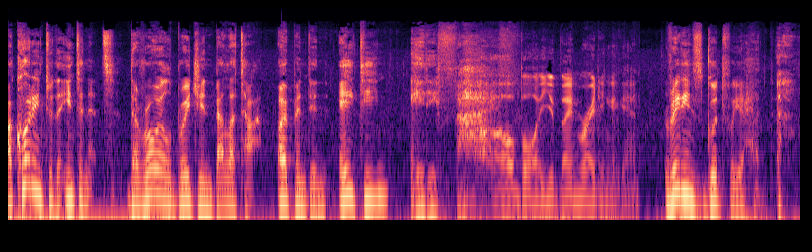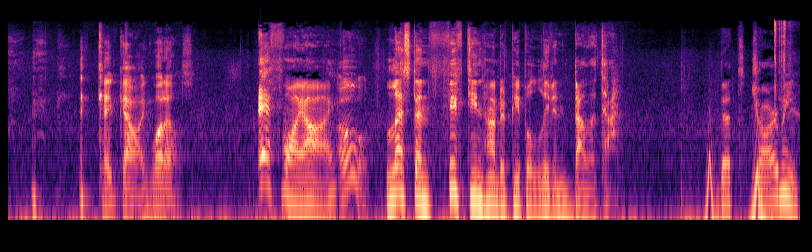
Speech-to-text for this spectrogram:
According to the internet, the Royal Bridge in Ballater opened in 1885. Oh boy, you've been reading again. Reading's good for your head. Keep going, what else? FYI, Oh, less than 1,500 people live in Ballater. That's charming.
